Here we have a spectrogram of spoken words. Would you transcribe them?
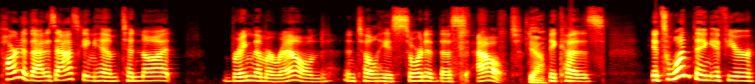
part of that is asking him to not bring them around until he's sorted this out. Yeah. Because it's one thing if you're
